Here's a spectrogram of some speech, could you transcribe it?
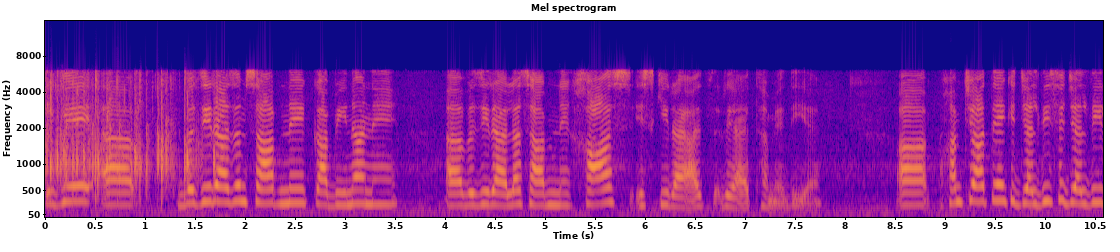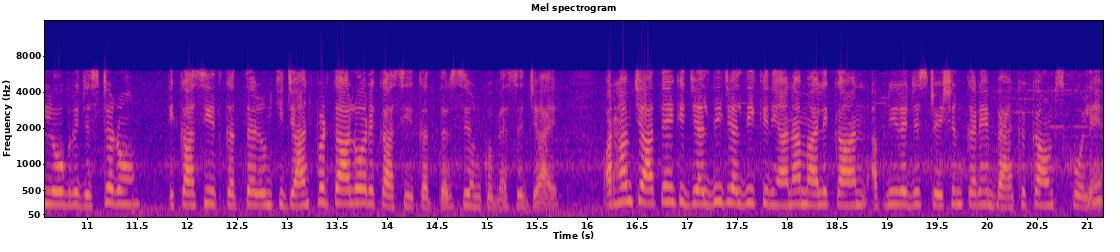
तो ये वज़ी अजम साहब ने काबीना ने वज़ी अला साहब ने ख़ास इसकी रियायत रियायत हमें दी है। आ, हम चाहते हैं कि जल्दी से जल्दी लोग रजिस्टर हों इक्यासी इकहत्तर उनकी जाँच पड़ताल हो और इक्यासी इकहत्तर से उनको मैसेज जाए और हम चाहते हैं कि जल्दी जल्दी किरियाना मालिकान अपनी रजिस्ट्रेशन करें बैंक अकाउंट्स खोलें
